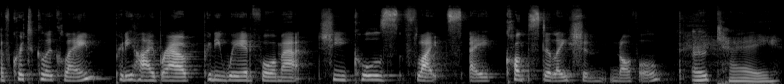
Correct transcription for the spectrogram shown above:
of critical acclaim, pretty highbrow, pretty weird format. She calls Flights a constellation novel, Okay.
